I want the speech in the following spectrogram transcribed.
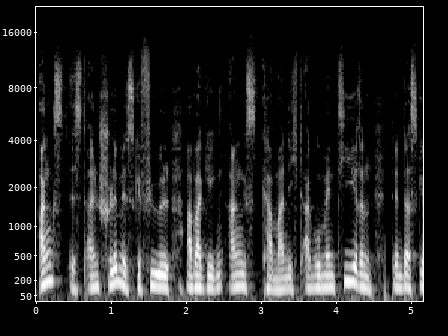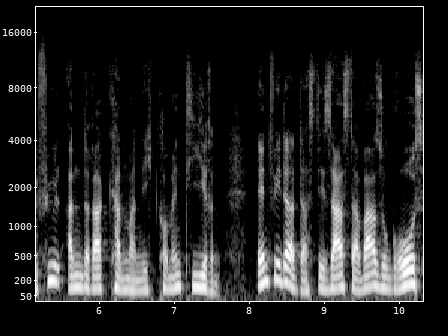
Angst ist ein schlimmes Gefühl, aber gegen Angst kann man nicht argumentieren, denn das Gefühl anderer kann man nicht kommentieren. Entweder das Desaster war so groß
